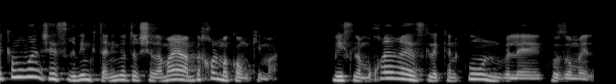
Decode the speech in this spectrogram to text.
וכמובן שיש שרידים קטנים יותר של המאיה בכל מקום כמעט. מאיסלה מוכרס לקנקון ולקוזומל.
